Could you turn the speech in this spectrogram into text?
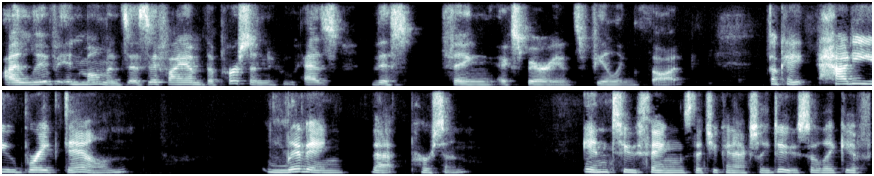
I live in moments as if I am the person who has this thing, experience, feeling, thought okay, how do you break down living that person into things that you can actually do? So, like if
